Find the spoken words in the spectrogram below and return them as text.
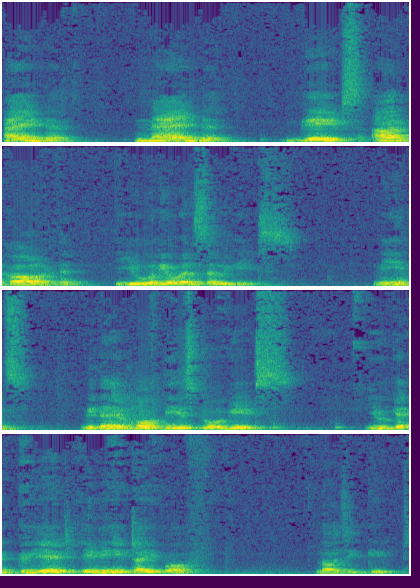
and NAND gates are called universal gates. Means with the help of these two gates, you can create any type of logic gate.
